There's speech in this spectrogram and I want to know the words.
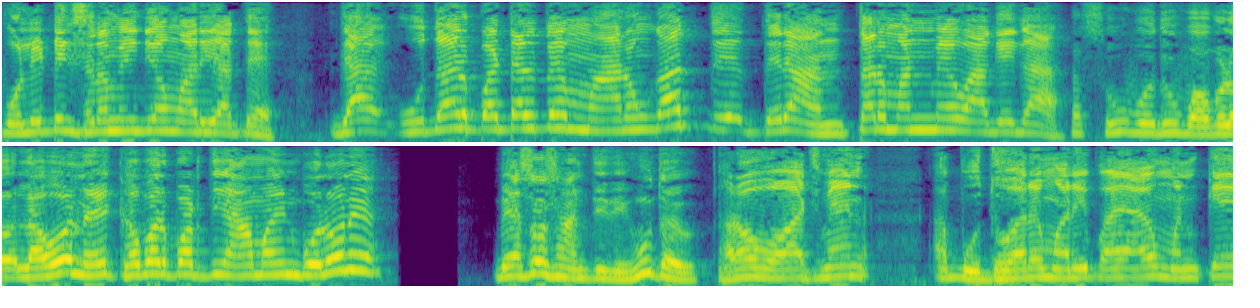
પોલિટિક્સ રમી ગયો મારી આતે જા ઉધર પટલ पे मारूंगा ते, तेरा अंतर मन में वागेगा આ શું બધું બબડો લાવો ને ખબર પડતી આમ આઈને બોલો ને બેસો શાંતિથી શું થયું તારો વોચમેન આ બુધવારે મારી પાસે આવ્યો મને કે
